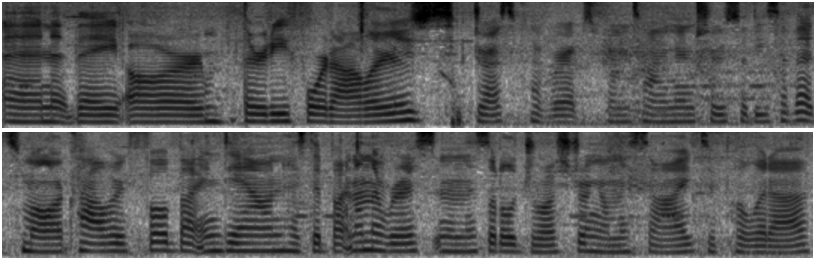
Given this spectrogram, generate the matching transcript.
and they are $34. Dress cover-ups from Time and Tru. So these have that smaller collar, full button down, has the button on the wrist and then this little drawstring on the side to pull it up.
